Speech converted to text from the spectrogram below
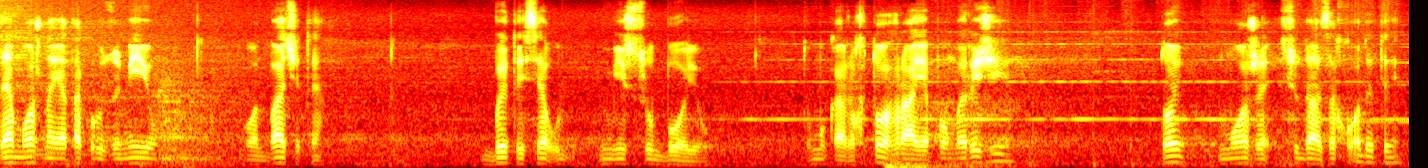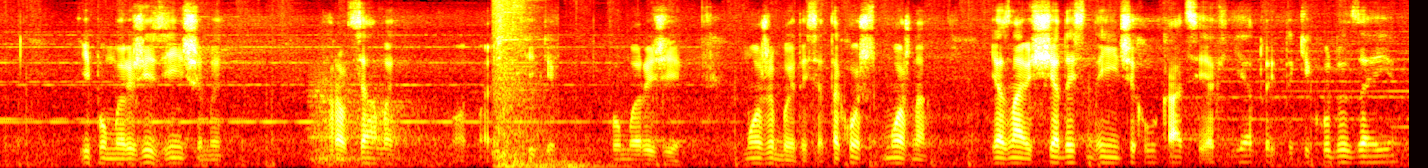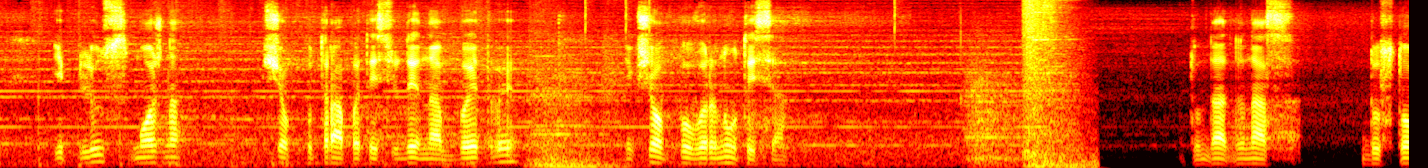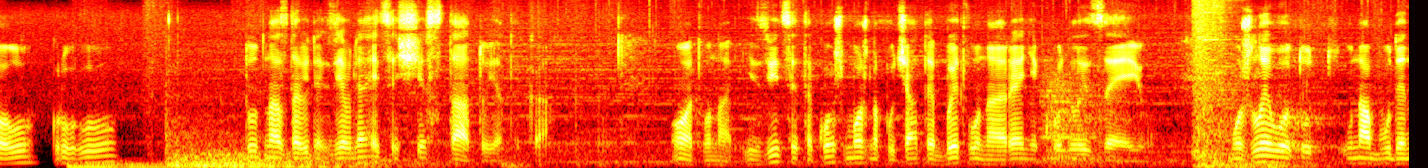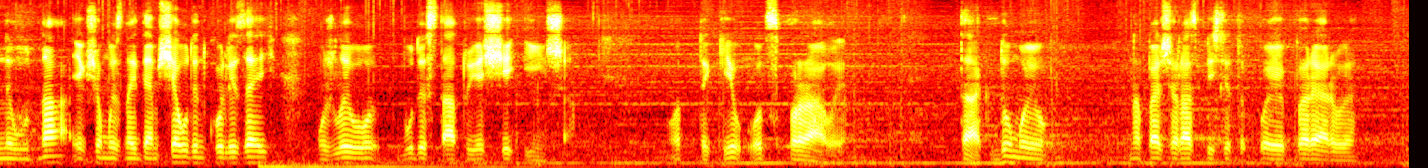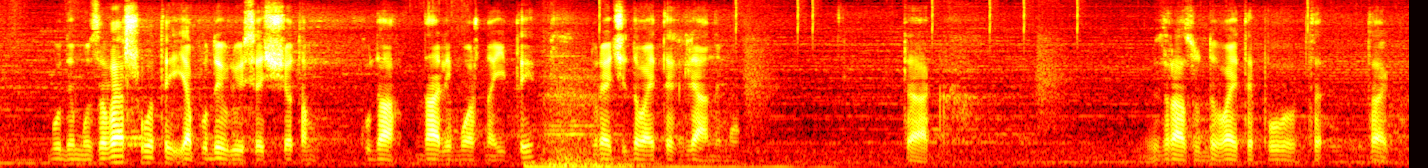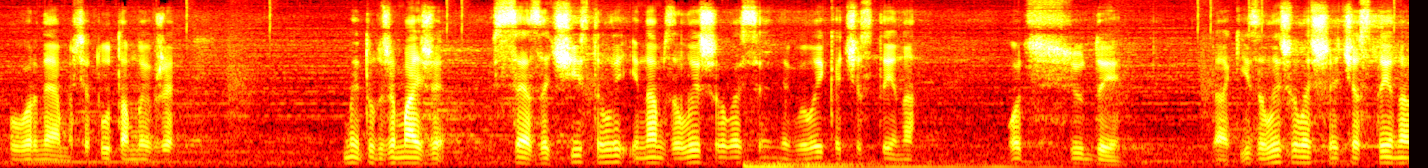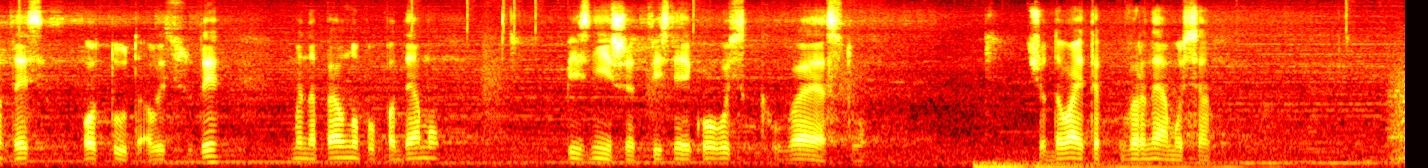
де можна, я так розумію, от бачите, битися між собою. Тому кажу, хто грає по мережі, той може сюди заходити і по мережі з іншими гравцями, от бачите, тільки по мережі може битися. Також можна, я знаю, ще десь на інших локаціях є такі колізеї. І плюс можна, щоб потрапити сюди на битви, якщо повернутися туди до нас до столу круглого, тут у нас з'являється ще статуя така. От вона. І звідси також можна почати битву на арені Колізею. Можливо, тут вона буде не одна. Якщо ми знайдемо ще один колізей, можливо, буде статуя ще інша. От такі от справи. Так, думаю, на перший раз після такої перерви будемо завершувати. Я подивлюся, що там, куди далі можна йти. До речі, давайте глянемо. Так. Зразу давайте по. Так, повернемося. Тут а ми вже. Ми тут вже майже все зачистили і нам залишилася невелика частина от сюди. Так, і залишилась ще частина десь отут. Але сюди ми напевно попадемо пізніше, після якогось квесту. Що давайте вернемося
